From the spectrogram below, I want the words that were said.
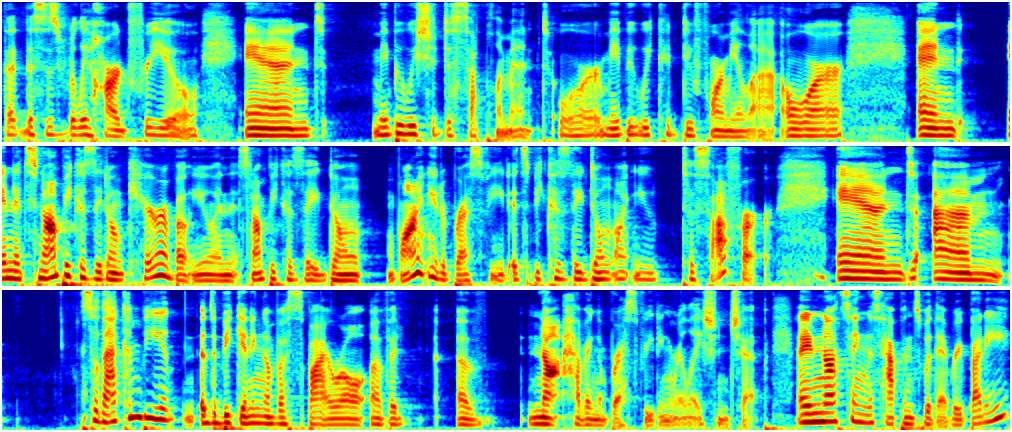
that this is really hard for you." And maybe we should just supplement or maybe we could do formula or and and it's not because they don't care about you and it's not because they don't want you to breastfeed it's because they don't want you to suffer and um so that can be the beginning of a spiral of a of not having a breastfeeding relationship. I'm not saying this happens with everybody,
